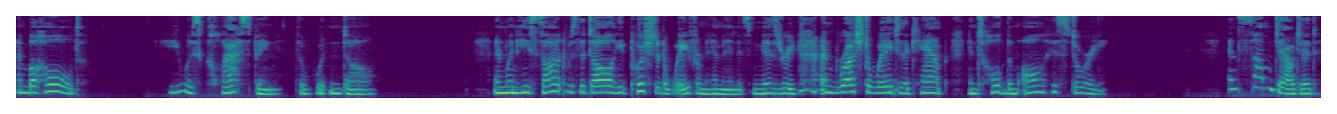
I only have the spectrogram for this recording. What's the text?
and behold, he was clasping the wooden doll and when he saw it was the doll, he pushed it away from him in his misery and rushed away to the camp and told them all his story. And some doubted,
